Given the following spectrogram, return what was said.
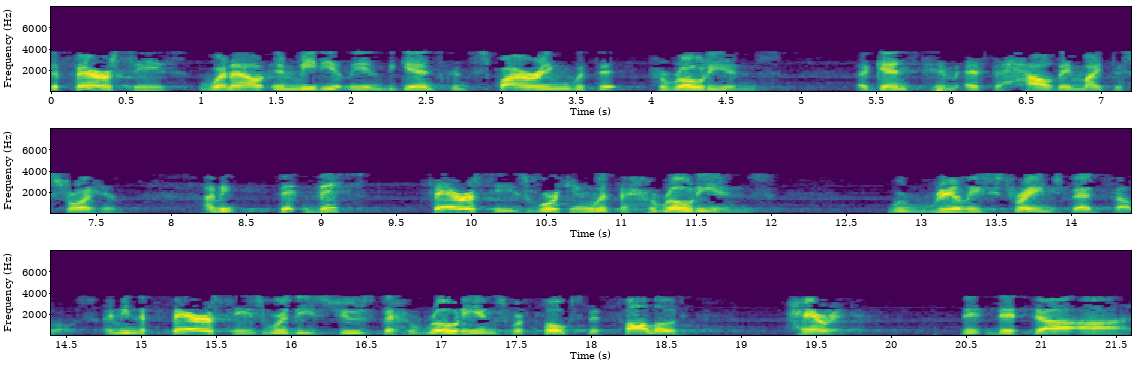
The Pharisees went out immediately and began conspiring with the Herodians against him as to how they might destroy him. I mean, th- this Pharisees working with the Herodians were really strange bedfellows. I mean, the Pharisees were these Jews. The Herodians were folks that followed Herod, that, that uh, uh,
